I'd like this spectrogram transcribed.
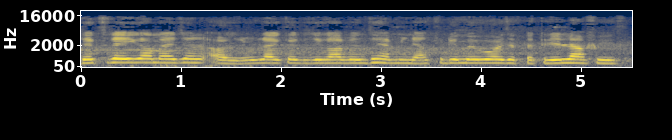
دیکھتے رہیے گا ہمارے چینل اور ضرور لائک کر دیجیے گا ملتے ہیں اپنی نیکسٹ ویڈیو میں وہ، جب تک کے لیے اللہ حافظ۔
